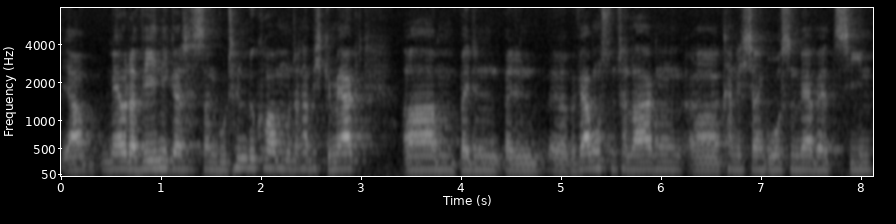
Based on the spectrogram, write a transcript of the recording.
ja, mehr oder weniger das dann gut hinbekommen. Und dann habe ich gemerkt, ähm, bei den, bei den äh, Bewerbungsunterlagen äh, kann ich da einen großen Mehrwert ziehen.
